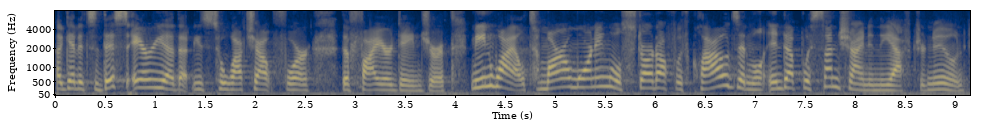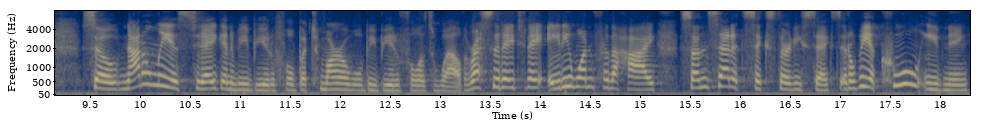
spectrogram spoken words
Again, it's this area that needs to watch out for the fire danger. Meanwhile, tomorrow morning we'll start off with clouds and we'll end up with sunshine in the afternoon. So not only is today going to be beautiful, but tomorrow will be beautiful as well. The rest of the day today, 81 for the high, sunset at 636. It'll be a cool evening,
